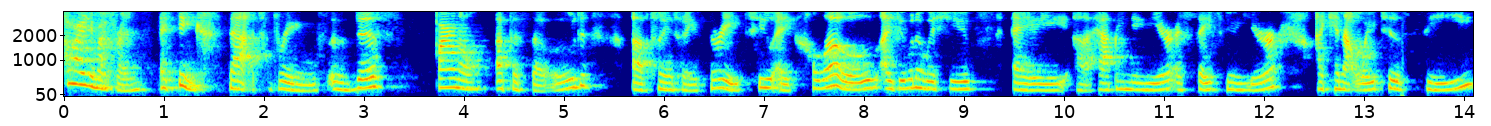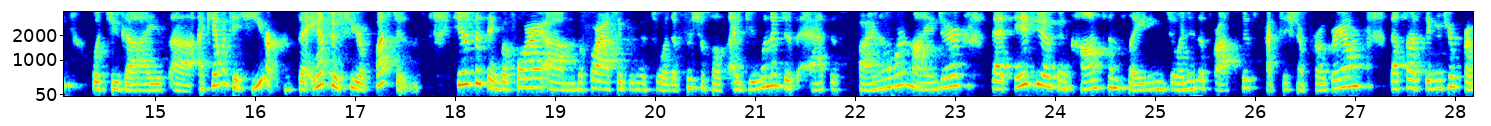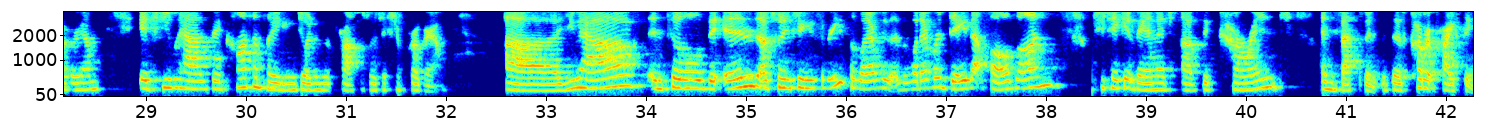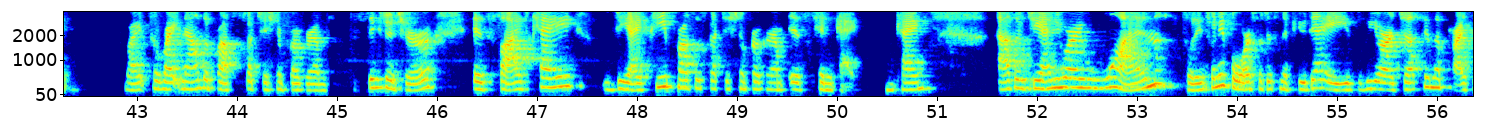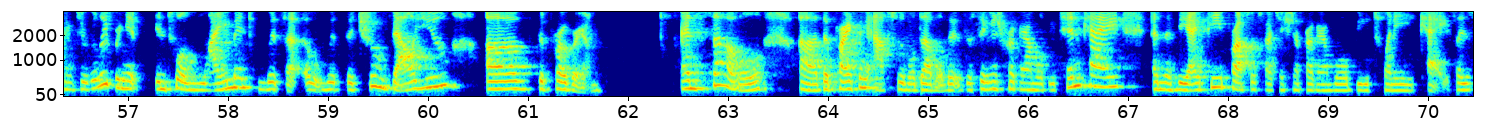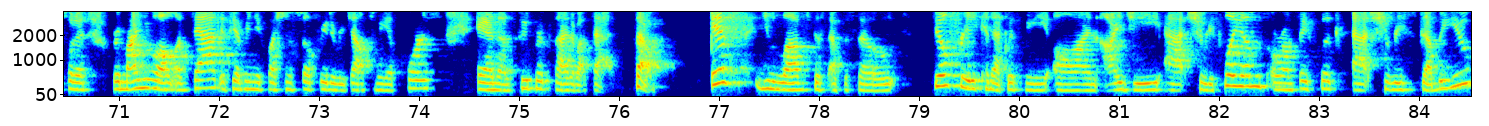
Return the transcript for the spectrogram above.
Alrighty, my friends, I think that brings this final episode of 2023 to a close. I do want to wish you a, a, happy new year, a safe new year. I cannot wait to see what you guys. Uh, I can't wait to hear the answers to your questions. Here's the thing: before I um, before I actually bring this to an official close, I do want to just add this final reminder that if you have been contemplating joining the Prosperous Practitioner Program, that's our signature program. If you have been contemplating joining the Prosperous Practitioner Program, uh, you have until the end of 2023, so whatever whatever day that falls on, to take advantage of the current investment, the current pricing. Right. So right now, the Prosperous Practitioner Program's signature is 5K. VIP Prosperous Practitioner Program is 10K. Okay. As of January 1, 2024, so just in a few days, we are adjusting the pricing to really bring it into alignment with, uh, with the true value of the program. And so uh, the pricing actually will double. The, the, signature program will be 10K and the VIP Prosperous Practitioner program will be 20K. So I just want to remind you all of that. If you have any questions, feel free to reach out to me, of course. And I'm super excited about that. So if you loved this episode, feel free to connect with me on IG at Charyse Williams or on Facebook at Charyse W.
